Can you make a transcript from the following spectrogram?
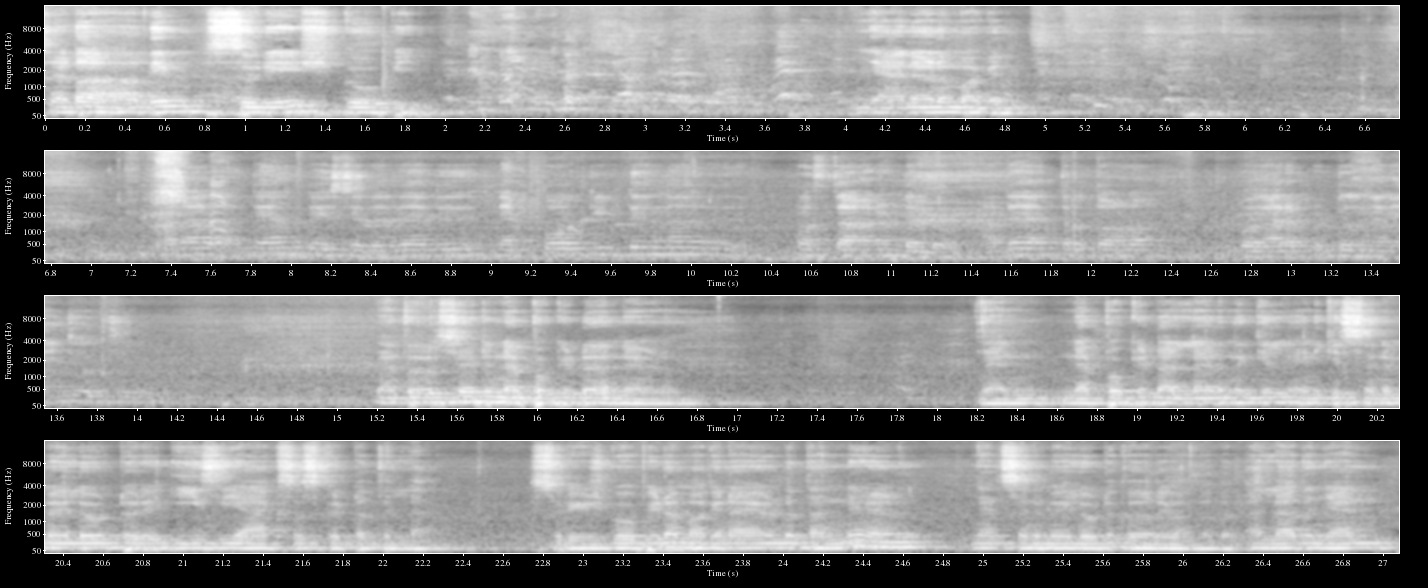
ചേട്ടാ ആദ്യം സുരേഷ് ഗോപി. ഞാനാണ് മകൻ. അതാണ് അദ്ദേഹം ഉദ്ദേശിച്ചത്. അതായത് കിഡ് എന്ന പ്രസ്താവന ഉണ്ടല്ലോ. അത് എത്രത്തോളം ഉപകാരപ്പെട്ടു എന്നാണ് ഞാൻ ചോദിച്ചത്. ഞാൻ തീർച്ചയായിട്ടും നെപ്പോക്കിഡ് തന്നെയാണ്. ഞാൻ നെപ്പോക്കിഡ് അല്ലായിരുന്നെങ്കിൽ എനിക്ക് സിനിമയിലോട്ട് ഒരു ഈസി ആക്സസ് കിട്ടത്തില്ല. സുരേഷ് ഗോപിയുടെ മകനായതുകൊണ്ട് തന്നെയാണ് ഞാൻ സിനിമയിലോട്ട് കയറി വന്നത്. അല്ലാതെ ഞാൻ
